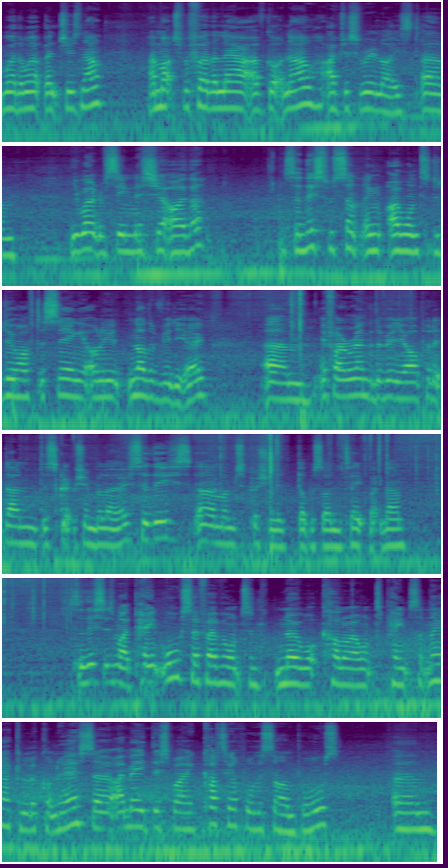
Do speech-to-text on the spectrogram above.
where the workbench is now. I much prefer the layout I've got now. I've just realised um, you won't have seen this yet either. So this was something I wanted to do after seeing it on another video. Um, if I remember the video, I'll put it down in the description below. So this, um, I'm just pushing the double-sided tape back down. So this is my paint wall, so if I ever want to know what colour I want to paint something, I can look on here. So I made this by cutting up all the samples. Um,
